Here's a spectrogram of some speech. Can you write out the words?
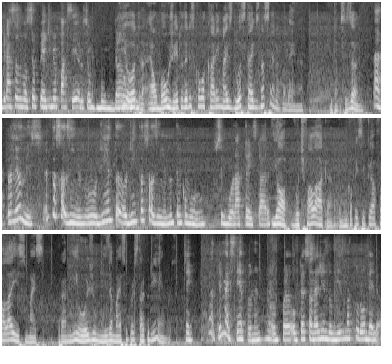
graças a você eu perdi meu parceiro, seu bundão. E outra, é um bom jeito deles colocarem mais duas tags na cena também, né? Que tá precisando. É, pra mim é o Miss. Ele tá sozinho. O Dean tá, o Dean tá sozinho. Não tem como segurar três caras. E ó, vou te falar, cara. Eu nunca pensei que eu ia falar isso, mas pra mim hoje o Miz é mais superstar que o Dean Ambrose. Sim. Ah, tem mais tempo, né? O, o personagem do Miz maturou melhor.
